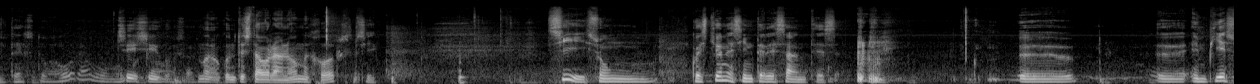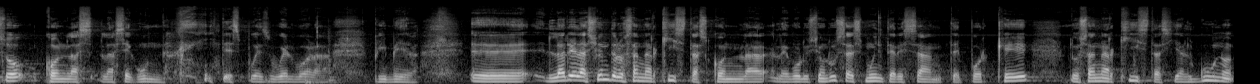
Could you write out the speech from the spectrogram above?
¿Contesto ahora? O Sí, sí. Bueno, contesta ahora, ¿no? Mejor. Sí. Sí, son cuestiones interesantes. Eh, eh, empiezo con la segunda y después vuelvo a la primera. Eh, la relación de los anarquistas con la revolución rusa es muy interesante porque los anarquistas y algunos,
